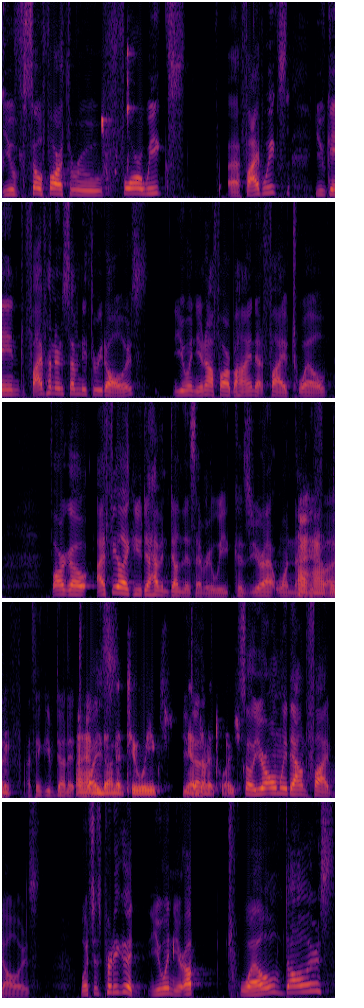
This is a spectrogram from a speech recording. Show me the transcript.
You've so far through four weeks, uh, five weeks, you've gained $573. You and you're not far behind at 512. Fargo, I feel like you haven't done this every week because you're at 195. haven't. I think you've done it I twice. haven't done it two weeks. You've yeah, I've done done it- it twice. So you're only down five dollars, which is pretty good. You and you're up twelve dollars.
